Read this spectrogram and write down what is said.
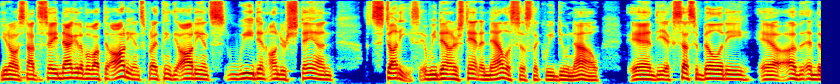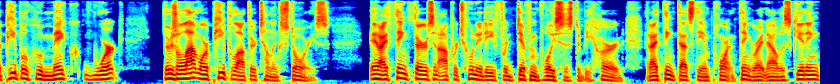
you know, it's not to say negative about the audience, but I think the audience we didn't understand studies and we didn't understand analysis like we do now and the accessibility uh, of and the people who make work there's a lot more people out there telling stories. And i think there's an opportunity for different voices to be heard and i think that's the important thing right now is getting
